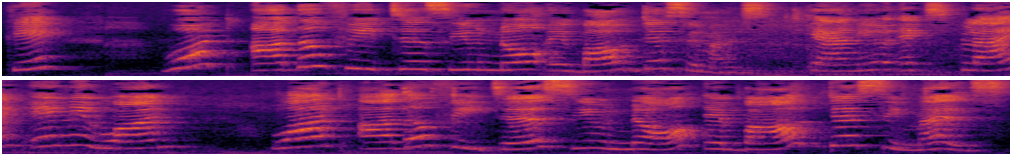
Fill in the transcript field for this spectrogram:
okay what other features you know about decimals. Can you explain anyone? What other features you know about decimals?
